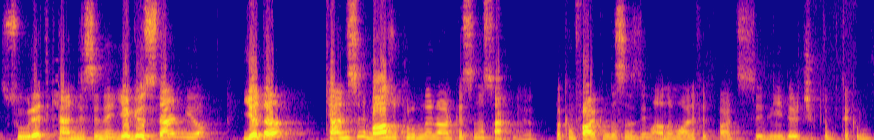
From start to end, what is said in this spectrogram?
suret kendisini ya göstermiyor ya da kendisini bazı kurumların arkasına saklıyor. Bakın farkındasınız değil mi? Ana muhalefet partisi lideri çıktı bir takım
